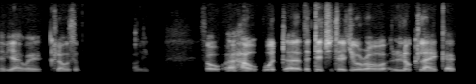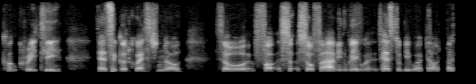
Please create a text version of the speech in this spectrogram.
maybe I will close a colleague. So uh, how would uh, the digital euro look like uh, concretely? That's a good question, no? So for so, so far, I mean, we, it has to be worked out, but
